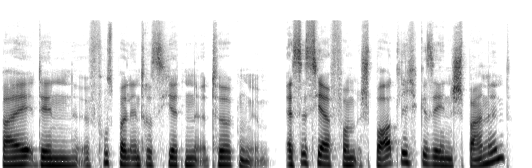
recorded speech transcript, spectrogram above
bei den fußballinteressierten Türken? Es ist ja vom sportlich gesehen spannend.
